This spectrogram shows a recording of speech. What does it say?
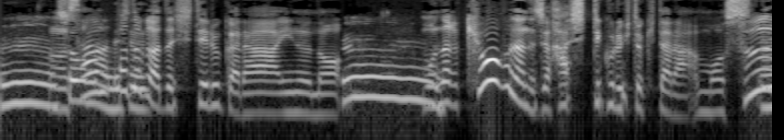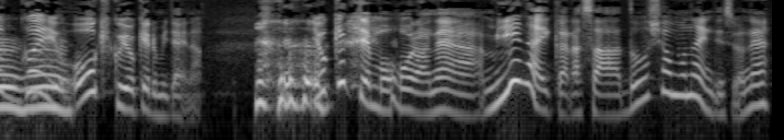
うん、散歩とか。私してるから、犬の。うん。もうなんか恐怖なんですよ、走ってくる人来たら。もうすっごい大きく避けるみたいな。避けてもほらね、見えないからさ、どうしようもないんですよね。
